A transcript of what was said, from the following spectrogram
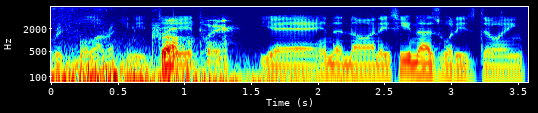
Rick Ball, I reckon he Probably. did. Yeah, in the '90s, he knows what he's doing.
